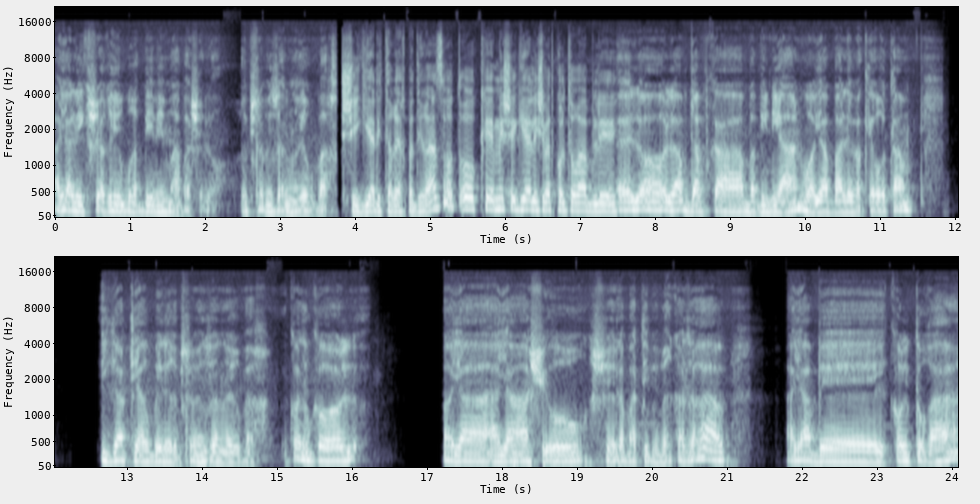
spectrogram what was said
היה לי קשרים רבים עם אבא שלו, רב שלמה זלמן אוירבך. שהגיע להתארח בדירה הזאת, או כמי שהגיע לישיבת כל תורה בלי... אה, לא, לאו דווקא בבניין, הוא היה בא לבקר אותם. הגעתי הרבה לרב שלמה זלמן אוירבך. קודם כל, היה, היה שיעור שלמדתי במרכז הרב, היה בכל תורה,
